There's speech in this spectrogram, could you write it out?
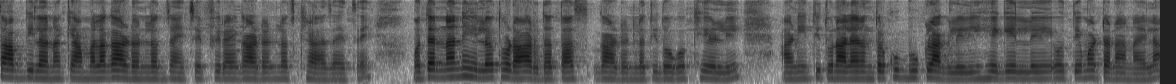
ताप दिला ना की आम्हाला गार्डनलाच जायचं आहे फिराय गार्डनलाच खेळा जायचं आहे मग त्यांना नेलं थोडा अर्धा तास गार्डनला ती दोघं खेळली आणि तिथून आल्यानंतर खूप भूक लागलेली. हे गेले होते मटण आणायला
